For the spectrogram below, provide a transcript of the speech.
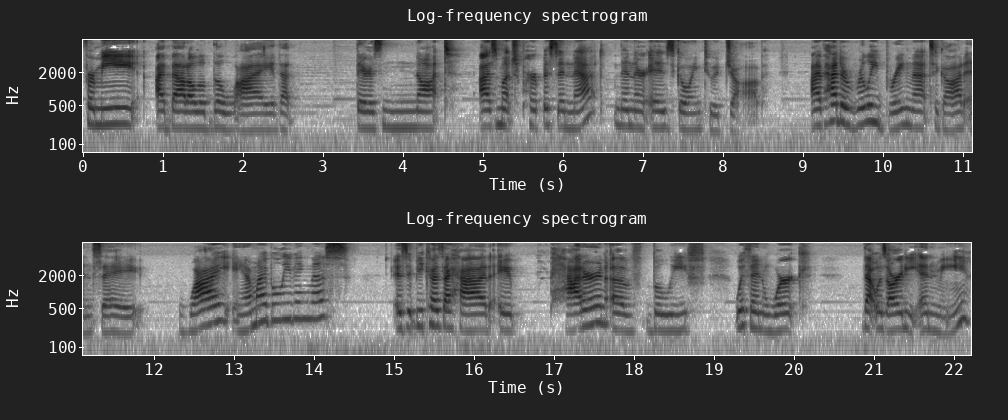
for me, I battle the lie that there's not as much purpose in that than there is going to a job. I've had to really bring that to God and say, why am I believing this? Is it because I had a pattern of belief within work that was already in me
